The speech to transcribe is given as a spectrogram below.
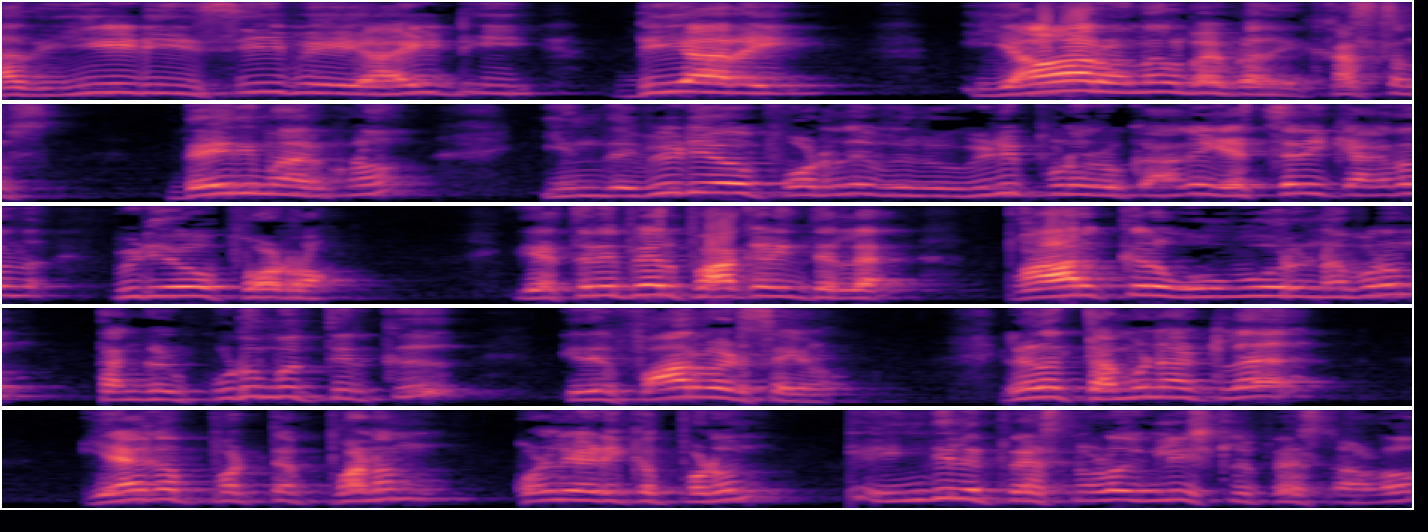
அது இடி சிபிஐ ஐடி டிஆர்ஐ யார் வந்தாலும் பயப்படாதீங்க. கஸ்டம்ஸ் தைரியமாக இருக்கணும். இந்த வீடியோவை போடுறது விழிப்புணர்வுக்காக எச்சரிக்கையாக தான் இந்த வீடியோவை போடுறோம். இது எத்தனை பேர் பார்க்குறீங்க தெரில பார்க்குற ஒவ்வொரு நபரும் தங்கள் குடும்பத்திற்கு இதை ஃபார்வேர்டு செய்யணும். இல்லைன்னா தமிழ்நாட்டில் ஏகப்பட்ட பணம் கொள்ளையடிக்கப்படும். ஹிந்தியில் பேசினாலோ இங்கிலீஷில் பேசினாலோ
